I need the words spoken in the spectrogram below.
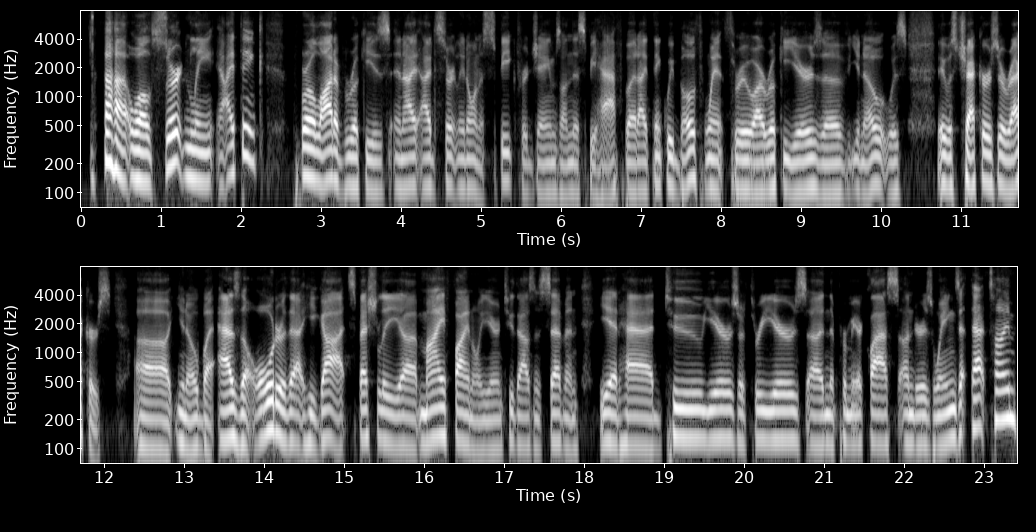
well, certainly. I think for a lot of rookies, and I, I certainly don't want to speak for James on this behalf, but I think we both went through our rookie years of, you know, it was it was checkers or wreckers, uh, you know. But as the older that he got, especially uh, my final year in 2007, he had had two years or three years uh, in the premier class under his wings at that time,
